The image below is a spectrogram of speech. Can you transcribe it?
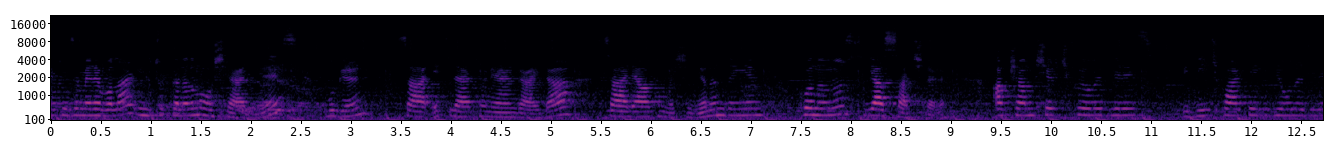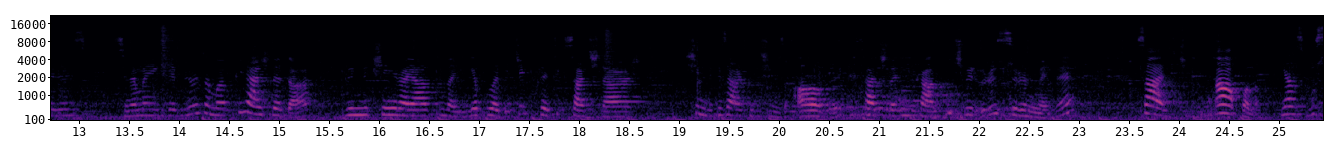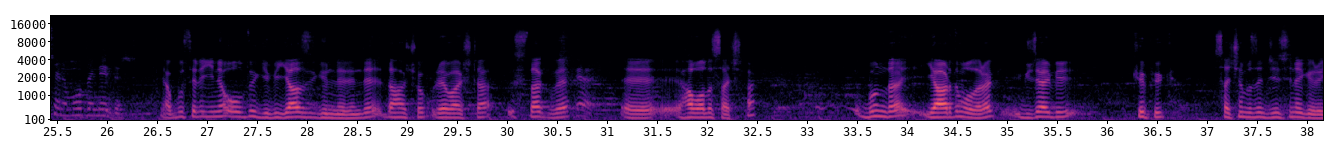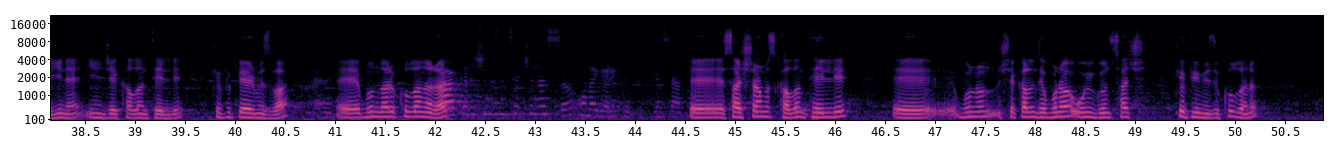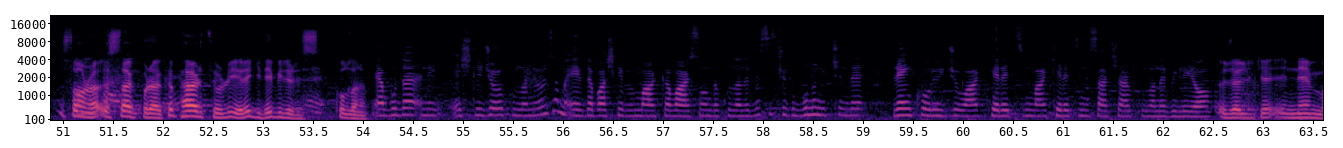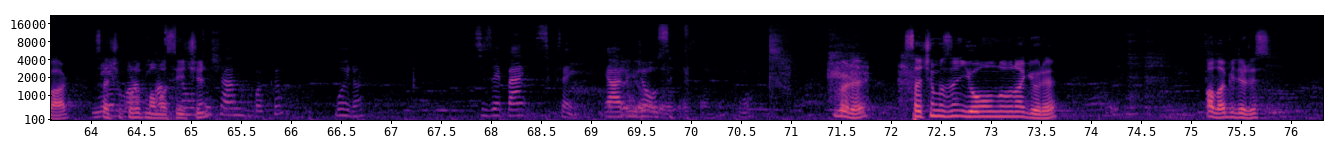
Herkese merhabalar. YouTube kanalıma hoş geldiniz. Bugün Etiler Tönengay'da Salih Altınbaş'ın yanındayım. Konumuz yaz saçları. Akşam dışarı çıkıyor olabiliriz, bir beach party'ye gidiyor olabiliriz, sinemaya gidebiliyoruz ama plajda da günlük şehir hayatında yapılabilecek pratik saçlar. Şimdi biz arkadaşımızı aldık. Saçları yıkandı. Hiçbir ürün sürünmedi. Salih'ciğim ne yapalım? Yaz bu sene moda nedir? Ya bu sene yine olduğu gibi yaz günlerinde daha çok revaçta ıslak ve Evet. e, havalı saçlar. Bunda yardım olarak güzel bir köpük, saçımızın cinsine göre yine ince kalın telli köpüklerimiz var. E, bunları kullanarak Arkadaşımızın saçı nasıl? Ona göre köpük mesela. e, saçlarımız kalın telli, e, bunun işte kalın telli, buna uygun saç köpüğümüzü kullanıp sonra ıslak bırakıp her türlü yere gidebiliriz Evet. kullanıp. Yani burada hani eşli Joy kullanıyoruz ama evde başka bir marka varsa onu da kullanabilirsiniz. Çünkü bunun içinde renk koruyucu var, keratin var. Keratini saçlar kullanabiliyor. Özellikle nem var, saçı Nem var. kurutmaması Aslında için. muhteşem bir bakım. Buyurun. Size ben sıksaydım, yardımcı olsaydım. Böyle saçımızın yoğunluğuna göre alabiliriz.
